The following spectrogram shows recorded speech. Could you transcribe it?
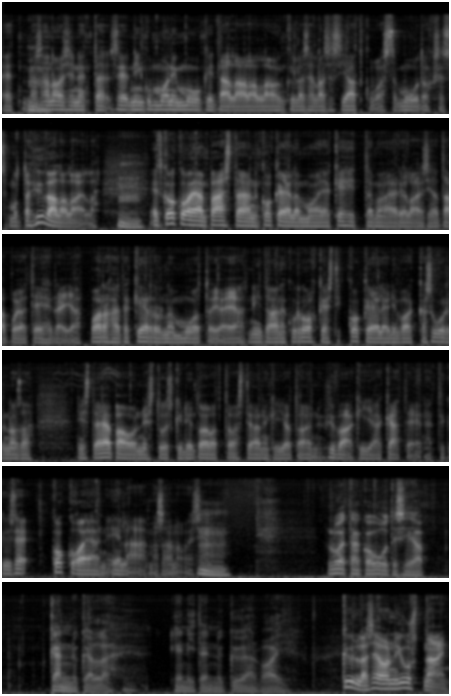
Et mä mm. sanoisin, että se niin kuin moni muukin tällä alalla on kyllä sellaisessa jatkuvassa muutoksessa, mutta hyvällä lailla. Mm. Et koko ajan päästään kokeilemaan ja kehittämään erilaisia tapoja tehdä ja parhaita kerronnan muotoja ja niitä aina kun rohkeasti kokeilee, niin vaikka suurin osa niistä epäonnistuisikin, niin toivottavasti ainakin jotain hyvääkin jää käteen. Että kyllä se koko ajan elää, mä sanoisin. Mm. Luetaanko uutisia kännykällä eniten nykyään vai Kyllä, se on just näin.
